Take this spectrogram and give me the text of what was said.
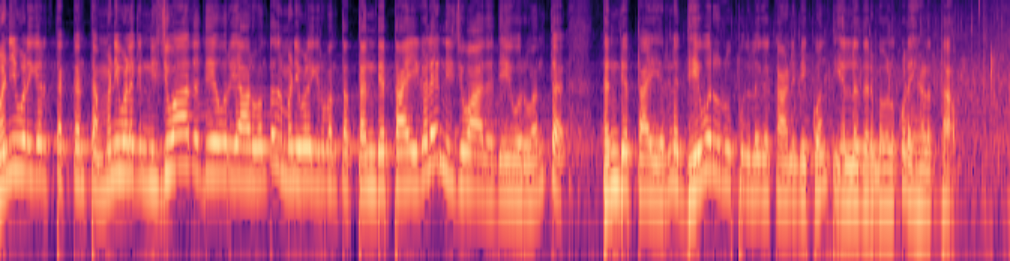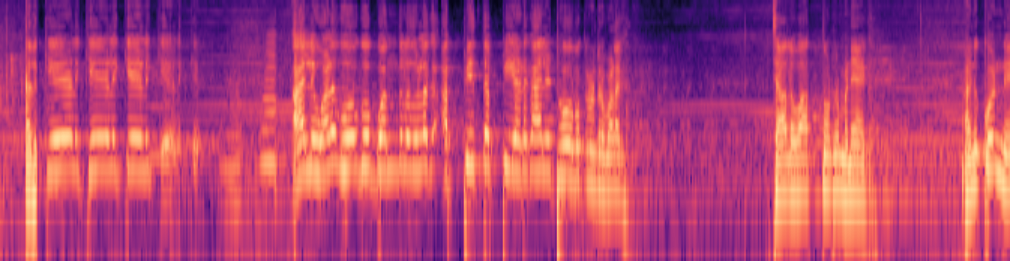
ಮನೆ ಒಳಗಿರ್ತಕ್ಕಂಥ ಮನೆ ಒಳಗೆ ನಿಜವಾದ ದೇವರು ಯಾರು ಅಂತಂದ್ರೆ ಮನೆ ಒಳಗಿರುವಂಥ ತಂದೆ ತಾಯಿಗಳೇ ನಿಜವಾದ ದೇವರು ಅಂತ ತಂದೆ ತಾಯಿಯರನ್ನ ದೇವರ ರೂಪದೊಳಗೆ ಕಾಣಬೇಕು ಅಂತ ಎಲ್ಲ ಧರ್ಮಗಳು ಕೂಡ ಹೇಳ್ತಾವೆ ಅದು ಕೇಳಿ ಕೇಳಿ ಕೇಳಿ ಕೇಳಿ ಕೇಳಿ. ಅಲ್ಲಿ ಒಳಗೆ ಹೋಗೋ ಗೊಂದಲದೊಳಗೆ ಅಪ್ಪಿ ತಪ್ಪಿ ಎಡಗಾಲಿಟ್ಟು ಹೋಗ್ಬೇಕು ನೋಡ್ರಿ ಒಳಗೆ. ಚಾಲು ಆತ್ ನೋಡ್ರಿ ಮನ್ಯಾಗ. ಅನ್ಕೊಂಡೆ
